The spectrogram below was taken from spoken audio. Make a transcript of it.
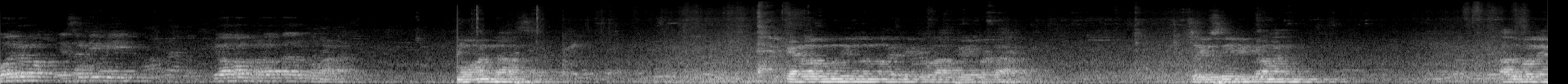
ഓരോ എസ് എൻ ഡി പി യോഗം പ്രവർത്തകർക്കുമാണ്. മോഹൻദാസ്. കേരള ഉന്നതിയിൽ നിന്നും എത്തിയിട്ടുള്ള പ്രിയപ്പെട്ട ശ്രീ സി വിക്രമൻ അതുപോലെ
